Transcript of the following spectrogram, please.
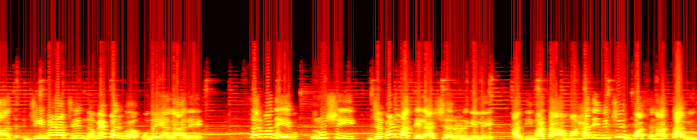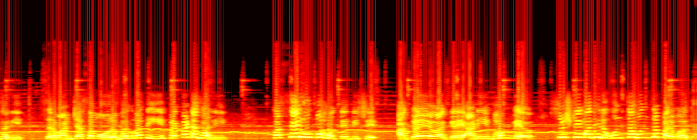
आत जीवनाचे नवे पर्व उदयाला आले. सर्व देव ऋषी जगन्मातेला शरण गेले. आदिमाता महादेवीची उपासना चालू झाली. सर्वांच्या समोर भगवती प्रकट झाली. कसे रूप होते तिचे? आगळे वागळे आणि भव्य. सृष्टीमधील उंच उंच पर्वत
